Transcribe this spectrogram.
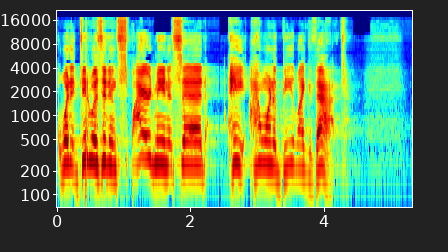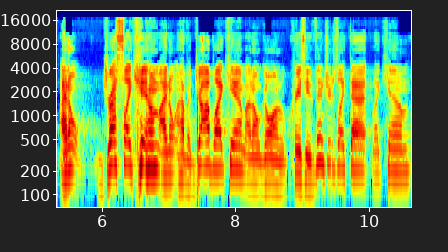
what it did was it inspired me and it said, hey, I want to be like that. I don't dress like him. I don't have a job like him. I don't go on crazy adventures like that, like him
